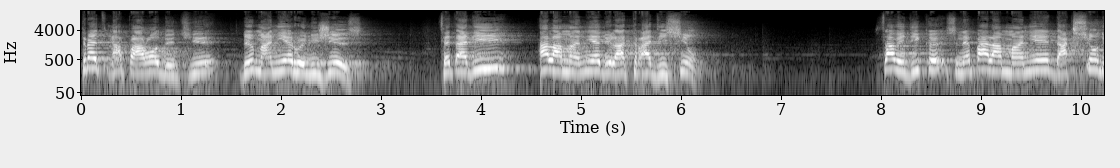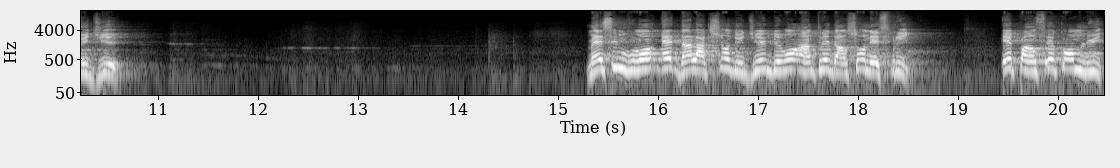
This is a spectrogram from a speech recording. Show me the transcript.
traite la parole de Dieu de manière religieuse, c'est-à-dire à la manière de la tradition. Ça veut dire que ce n'est pas la manière d'action de Dieu. Mais si nous voulons être dans l'action de Dieu, nous devons entrer dans son esprit et penser comme lui.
